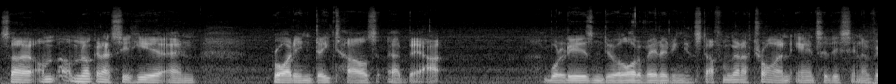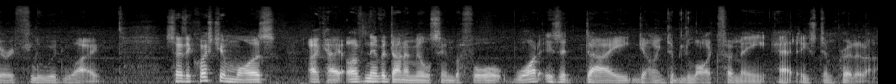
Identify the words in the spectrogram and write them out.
So I'm, I'm not going to sit here and write in details about what it is and do a lot of editing and stuff. I'm going to try and answer this in a very fluid way. So the question was okay, I've never done a milsim before. What is a day going to be like for me at Eastern Predator?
